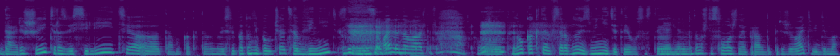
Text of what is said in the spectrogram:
Да, решить, развеселить, э, там как-то, ну, если потом не получается, обвинить, сказать, сама виновата. Вот. Но как-то все равно изменить это его состояние, mm-hmm. потому что сложно и правда переживать, видимо,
